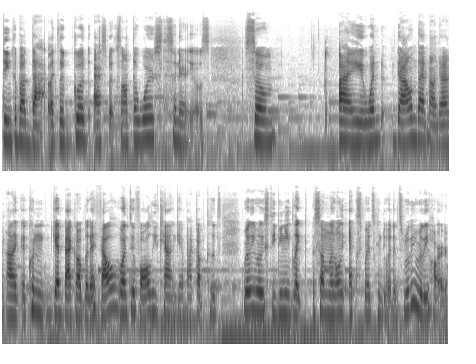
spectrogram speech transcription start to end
think about that, like the good aspects, not the worst scenarios? So I went down that mountain. I like I couldn't get back up. Like I fell. Once you fall, you can't get back up because it's really really steep. You need like some like only experts can do it. It's really really hard,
